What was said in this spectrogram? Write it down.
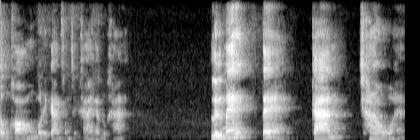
ส่งของบริการส่งสินค้าให้กับลูกค้า หรือแม้แต่การเช่าฮะ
